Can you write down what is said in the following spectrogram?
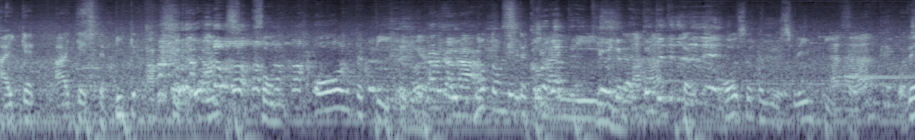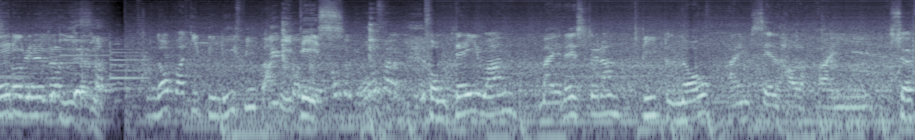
I get I get the big acceptance from all the people here. Not only the Chinese, the, the, also the Muslim people. Very very easy. Nobody believe me, but it is. From day one, my restaurant people know I'm sell halal. I serve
